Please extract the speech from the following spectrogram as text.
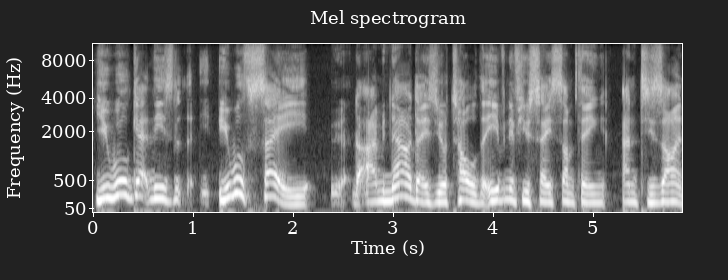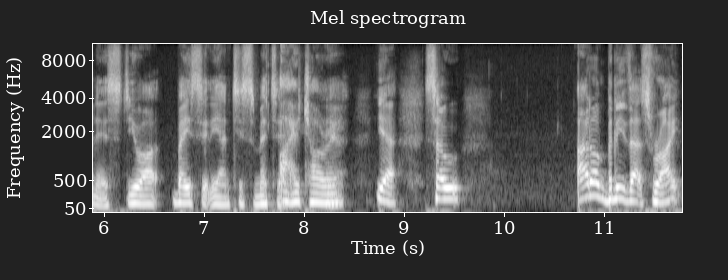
you will get these. You will say. I mean, nowadays you're told that even if you say something anti-Zionist, you are basically anti-Semitic. IHRA. Yeah. yeah. So I don't believe that's right.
